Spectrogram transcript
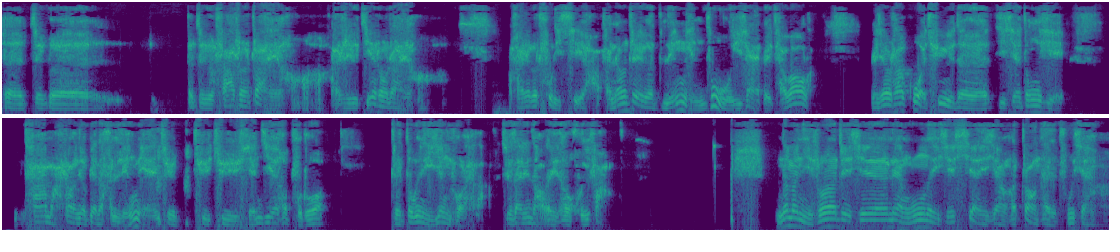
呃这个这个发射站也好啊，还是一个接收站也好，还是个处理器也好，反正这个灵敏度一下被调高了，也就是它过去的一些东西，它马上就变得很灵敏，去去去衔接和捕捉，这都给你映出来了，就在你脑子里头回放。那么你说这些练功的一些现象和状态的出现啊，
